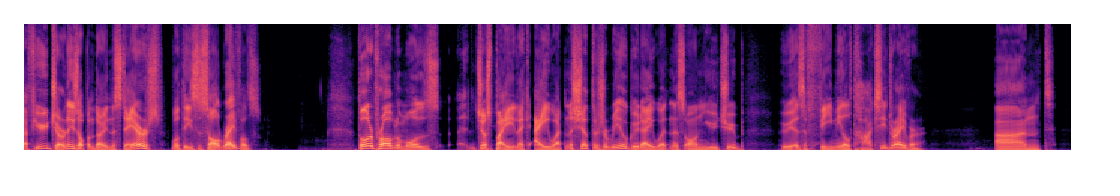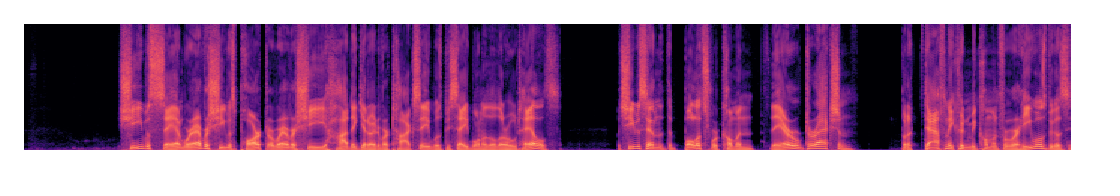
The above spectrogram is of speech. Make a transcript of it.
a few journeys up and down the stairs with these assault rifles the other problem was eh, just by like eyewitness shit. There's a real good eyewitness on YouTube who is a female taxi driver, and she was saying wherever she was parked or wherever she had to get out of her taxi was beside one of the other hotels. But she was saying that the bullets were coming their direction, but it definitely couldn't be coming from where he was because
